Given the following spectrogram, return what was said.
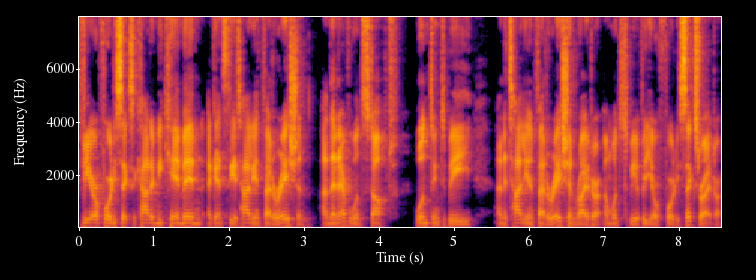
the VR46 Academy came in against the Italian Federation, and then everyone stopped wanting to be an Italian Federation rider and wants to be a VR46 rider.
